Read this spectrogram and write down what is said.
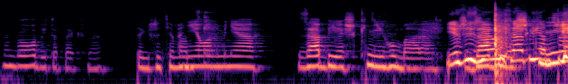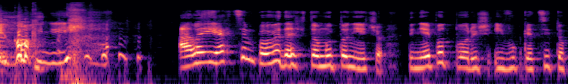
No, bolo by to pekné. Takže ťa mám... A nie len mňa. Zabiješ knihu, Mara. Ježiš, ja už zabijam toľko knih. Ale ja chcem povedať k tomuto niečo. Ty nepodporíš Ivu, keď si to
